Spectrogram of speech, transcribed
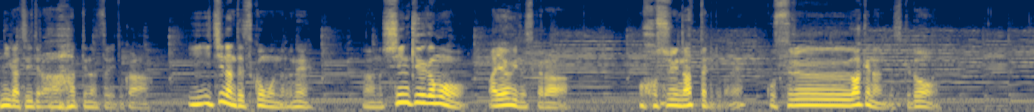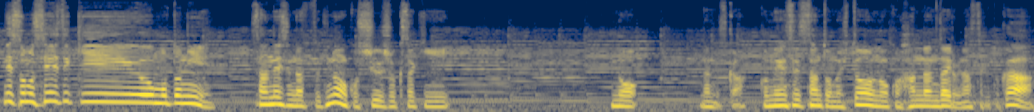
2がついたらああってなったりとか1なんてつこうもんならね。あの進級がもう危ういですから補習になったりとかねこうするわけなんですけどでその成績をもとに3年生になった時のこう就職先の何ですかこの面接担当の人のこう判断材料になったりとか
